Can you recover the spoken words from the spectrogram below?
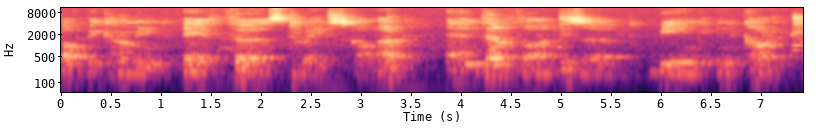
of becoming a first-rate scholar and therefore deserved being encouraged.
